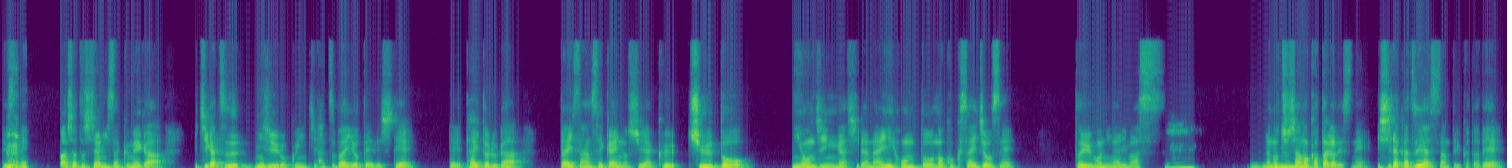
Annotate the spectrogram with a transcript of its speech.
ですうん。ね。出版社としての2作目が1月26日発売予定でして、えータイトルが第三世界の主役、中東、日本人が知らない本当の国際情勢という本になります。うんあの、著者の方がですね、石田和康さんという方で、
